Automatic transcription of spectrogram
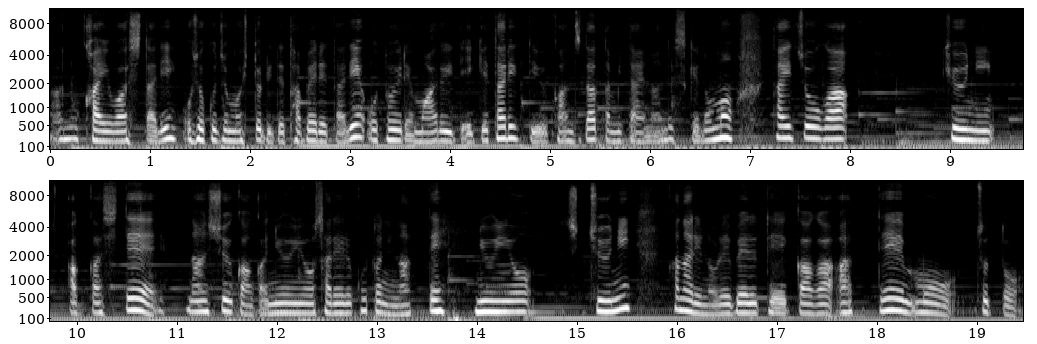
あの会話したりお食事も一人で食べれたりおトイレも歩いて行けたりっていう感じだったみたいなんですけども体調が急に悪化して何週間か入院をされることになって入院を中にかなりのレベル低下があってもうちょっと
